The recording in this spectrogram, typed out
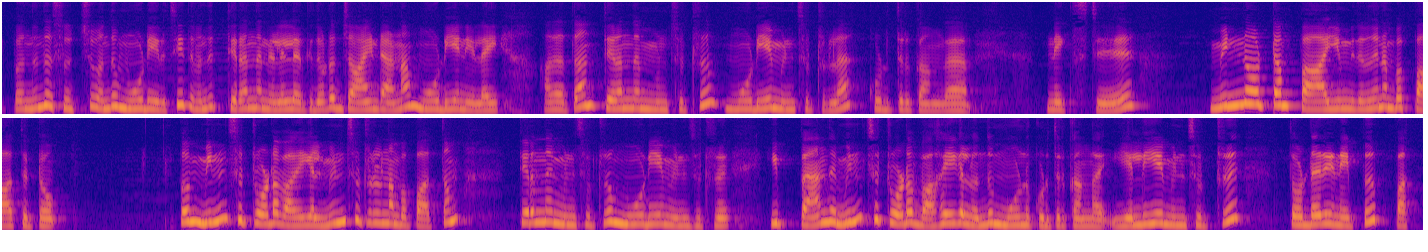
இப்போ வந்து இந்த சுவிட்சு வந்து மூடிருச்சு. இது வந்து திறந்த நிலையில் இருக்குது இதோட ஜாயிண்ட் ஆனால் மூடிய நிலை. அதை தான் திறந்த மின்சுற்று மூடிய மின்சுற்றில் கொடுத்துருக்காங்க. நெக்ஸ்ட்டு மின்னோட்டம் பாயும். இது வந்து நம்ம பார்த்துட்டோம். இப்போ மின் சுற்றோட வகைகள் மின் சுற்றுல நம்ம பார்த்தோம் திறந்த மின் சுற்று மூடிய மின் சுற்று இப்போ அந்த மின் சுற்றோட வகைகள் வந்து மூணு கொடுத்துருக்காங்க. எளிய மின் சுற்று தொடர் இணைப்பு பக்க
